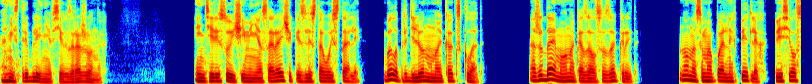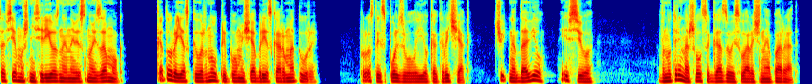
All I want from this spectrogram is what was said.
а не истребление всех зараженных. Интересующий меня сарайчик из листовой стали был определен мной как склад. Ожидаемо он оказался закрыт. Но на самопальных петлях висел совсем уж несерьезный навесной замок, который я сковырнул при помощи обрезка арматуры. Просто использовал ее как рычаг. Чуть надавил, и все. Внутри нашелся газовый сварочный аппарат.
